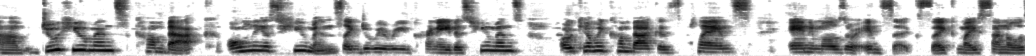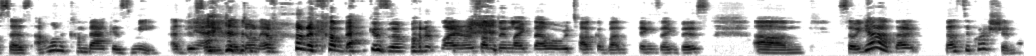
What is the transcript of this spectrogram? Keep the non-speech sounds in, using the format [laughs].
Um, do humans come back only as humans? Like, do we reincarnate as humans? Or can we come back as plants? Animals or insects. Like my son always says, I want to come back as me at this yeah. age. I don't ever [laughs] want to come back as a butterfly or something like that when we talk about things like this. Um, so yeah, that that's the question.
